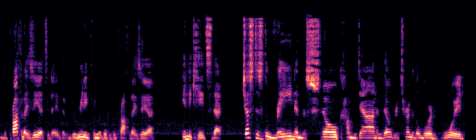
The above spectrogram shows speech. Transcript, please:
the prophet Isaiah today, the, the reading from the book of the prophet Isaiah, indicates that just as the rain and the snow come down and don't return to the Lord void,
